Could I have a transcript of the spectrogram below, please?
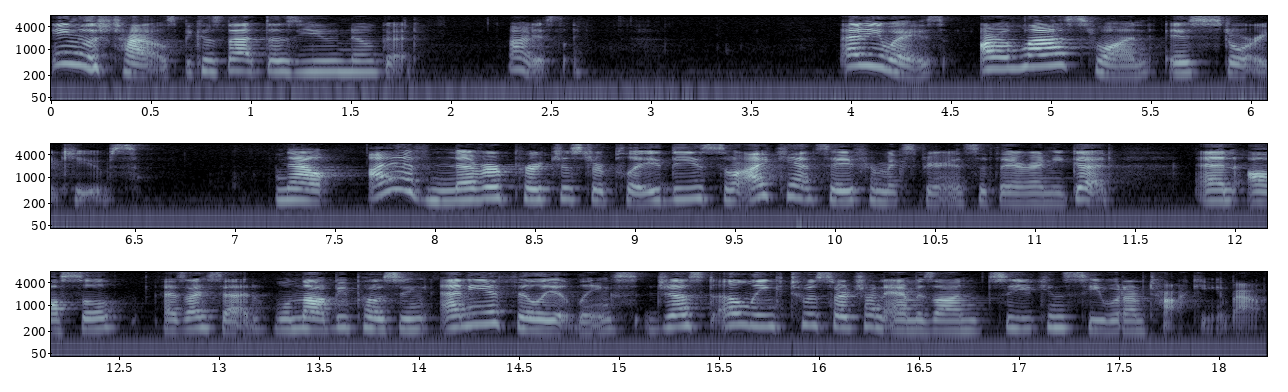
English tiles because that does you no good, obviously. Anyways, our last one is story cubes. Now, I have never purchased or played these, so I can't say from experience if they are any good. And also, as I said, will not be posting any affiliate links, just a link to a search on Amazon so you can see what I'm talking about.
